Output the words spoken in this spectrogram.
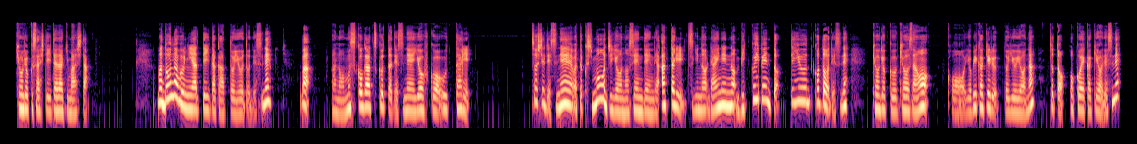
協力させていただきました。まあ、どんな風にやっていたかというとですねまああの息子が作ったですね洋服を売ったりそしてですね私も事業の宣伝であったり次の来年のビッグイベントっていうことをですね協力協賛をこう呼びかけるというようなちょっとお声かけをですね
